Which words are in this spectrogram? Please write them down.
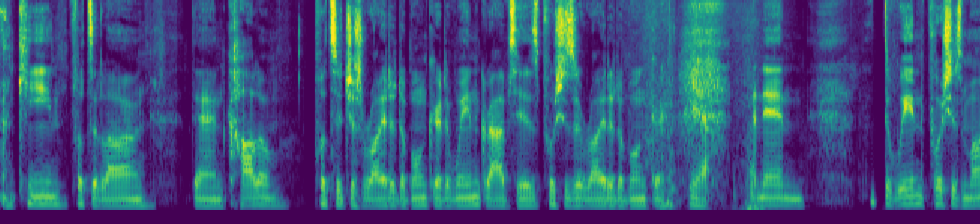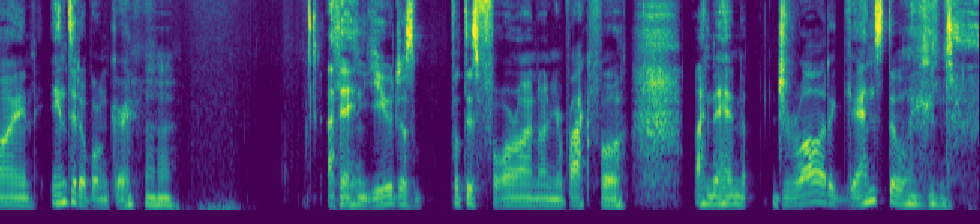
and Keane puts it long. Then Colm puts it just right at the bunker. The wind grabs his, pushes it right at the bunker. Yeah. and then the wind pushes mine into the bunker, Mm-hmm. and then you just put this forearm on your back foot, and then draw it against the wind.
